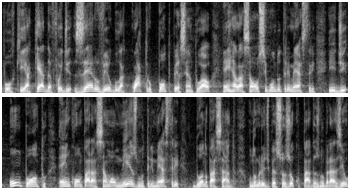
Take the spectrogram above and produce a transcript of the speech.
porque a queda foi de 0,4 ponto percentual em relação ao segundo trimestre e de 1 ponto em comparação ao mesmo trimestre do ano passado. O número de pessoas ocupadas no Brasil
